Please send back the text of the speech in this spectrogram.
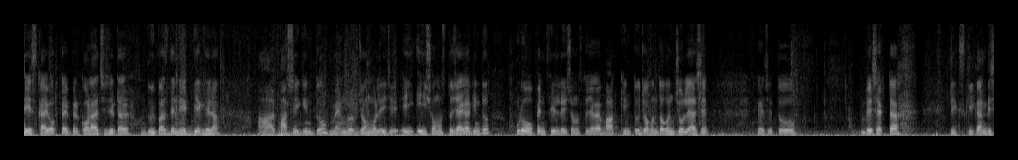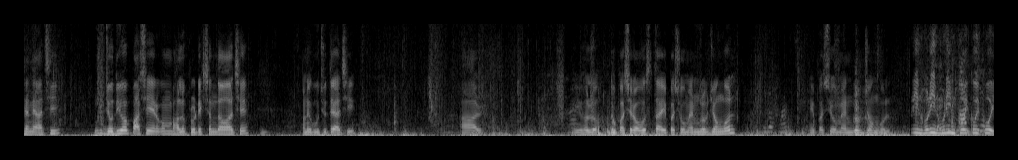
এই স্কাইওয়াক টাইপের করা আছে, যেটার দুই পাশ দিয়ে নেট দিয়ে ঘেরা। আর পাশেই কিন্তু ম্যানগ্রোভ জঙ্গল, এই যে, এই এই সমস্ত জায়গা কিন্তু পুরো ওপেন ফিল্ড এই সমস্ত জায়গায় বাঘ কিন্তু যখন তখন চলে আসে। ঠিক আছে, তো বেশ একটা রিস্কি কন্ডিশনে আছি। কিন্তু যদিও পাশে এরকম ভালো প্রোটেকশন দেওয়া আছে, অনেক উঁচুতে আছি। আর এই হলো দুপাশের অবস্থা, এই পাশেও ম্যানগ্রোভ জঙ্গল। এ পাশেও ম্যানগ্রোভ জঙ্গল। হরিণ হরিণ হরিণ কই কই কই?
